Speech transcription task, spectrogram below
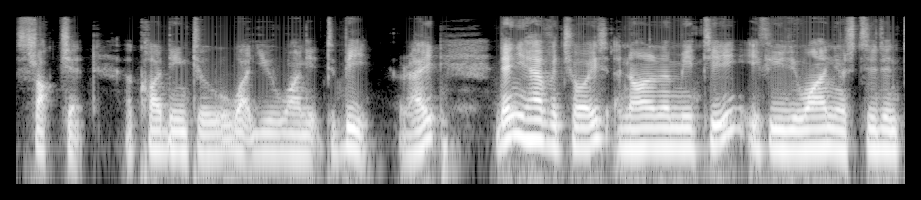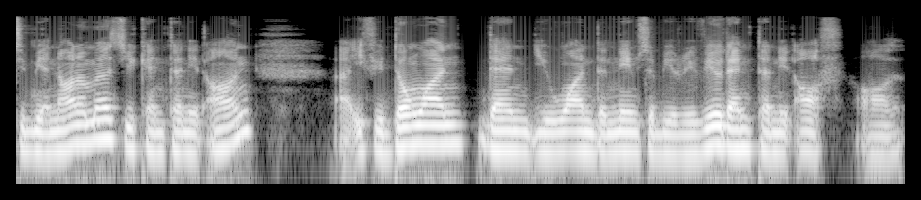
structured according to what you want it to be right? Then you have a choice, anonymity. If you want your student to be anonymous, you can turn it on. Uh, if you don't want, then you want the names to be revealed, then turn it off or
